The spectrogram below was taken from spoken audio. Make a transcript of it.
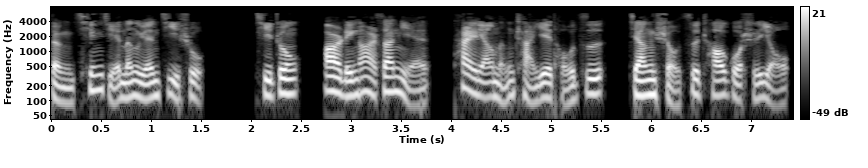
等清洁能源技术。其中，二零二三年太阳能产业投资将首次超过石油。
